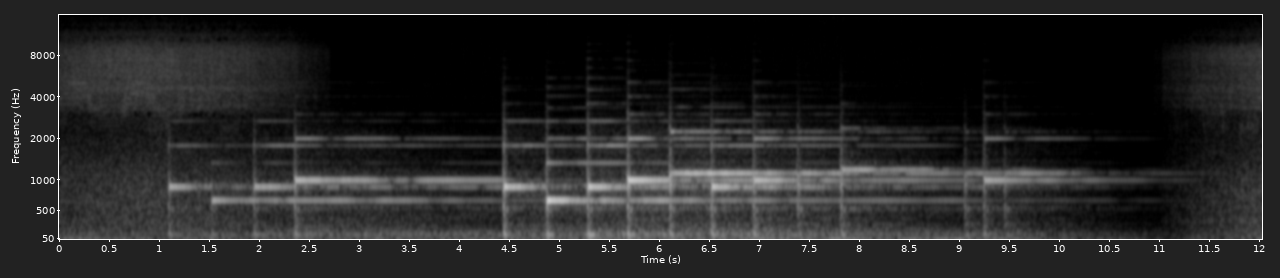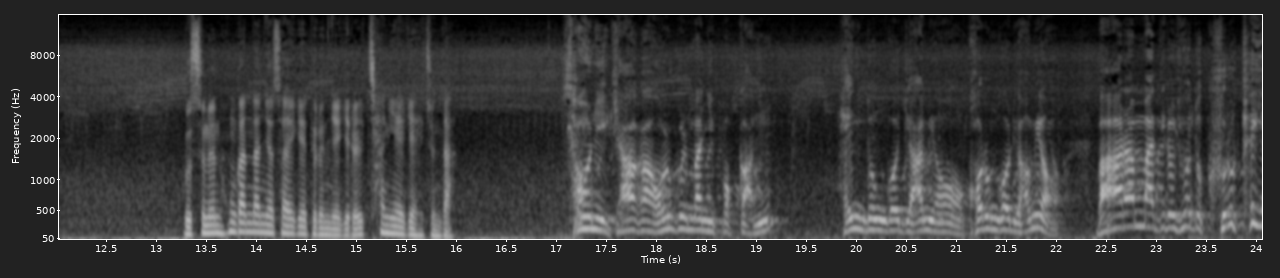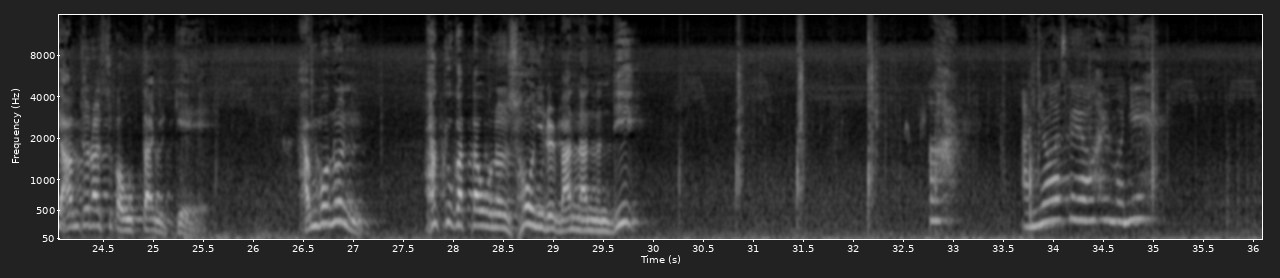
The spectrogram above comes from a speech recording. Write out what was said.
무수는 홍간난 여사에게 들은 얘기를 창희에게 해준다. 선이 걔가 얼굴만 이뻤건 행동거지하며 걸음걸이하며 말 한마디를 해도 그렇게 얌전할 수가 없다니까. 한 번은 학교 갔다 오는 선이를 만났는디 안녕하세요, 할머니.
